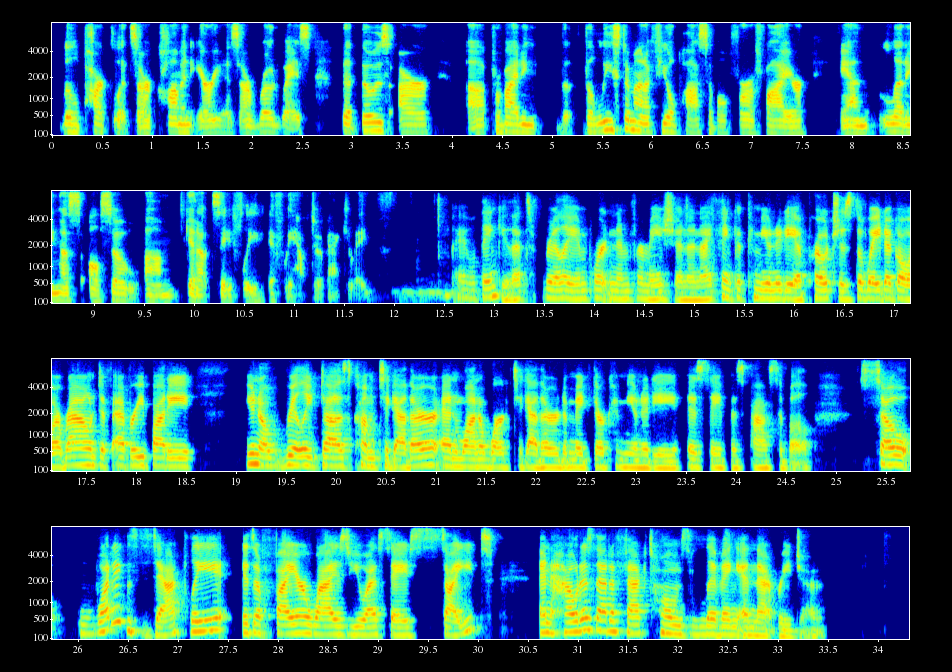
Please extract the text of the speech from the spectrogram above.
little parklets, our common areas, our roadways, that those are uh, providing the, the, least amount of fuel possible for a fire and letting us also um, get out safely if we have to evacuate. Okay, well, thank you. That's really important information. And I think a community approach is the way to go around if everybody you know, really does come together and want to work together to make their community as safe as possible. So, what exactly is a Firewise USA site, and how does that affect homes living in that region?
